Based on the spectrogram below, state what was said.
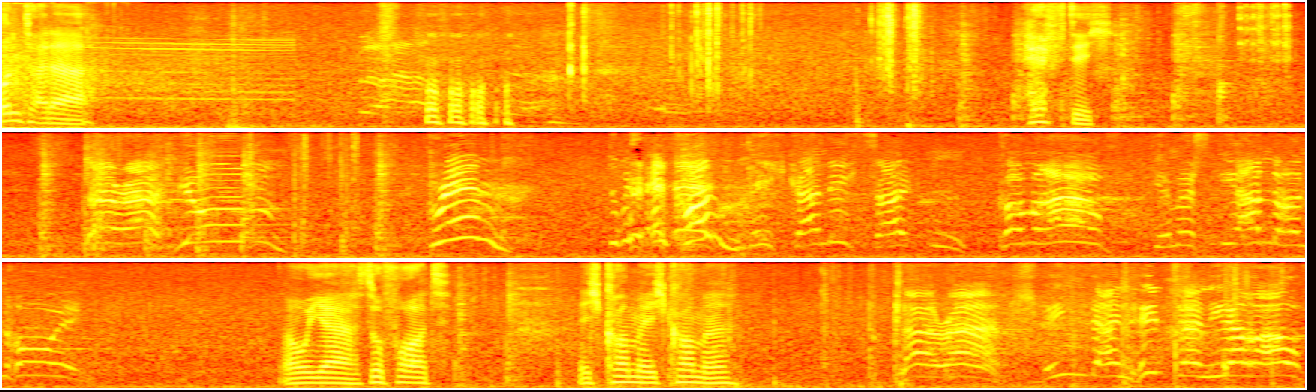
Runter da! Heftig. Hier oben! Grim! Du bist entkommen! Ich kann nichts halten! Komm rauf! Wir müssen die anderen holen! Oh ja, sofort. Ich komme, ich komme. Lara, schwing dein Hintern hier rauf!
